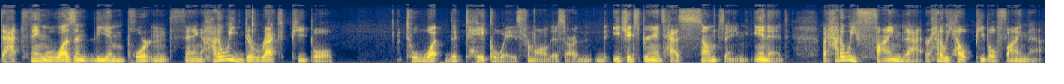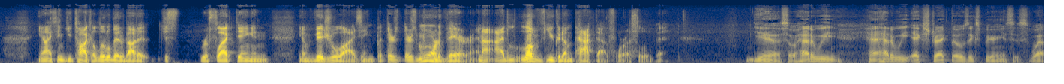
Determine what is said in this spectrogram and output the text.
that thing wasn't the important thing. How do we direct people to what the takeaways from all this are? Each experience has something in it, but how do we find that or how do we help people find that? You know, I think you talked a little bit about it just reflecting and you know visualizing but there's there's more there and I, would love if you could unpack that for us a little bit yeah. So how do we how, how do we extract those experiences? Wow.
